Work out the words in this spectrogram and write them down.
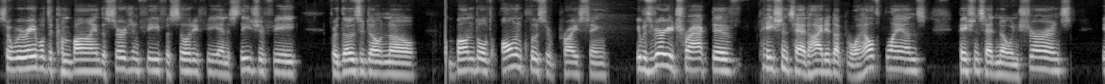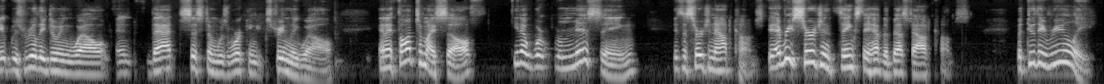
So we were able to combine the surgeon fee, facility fee, anesthesia fee. For those who don't know, bundled all inclusive pricing. It was very attractive. Patients had high deductible health plans, patients had no insurance. It was really doing well, and that system was working extremely well. And I thought to myself, you know, what we're missing is the surgeon outcomes. Every surgeon thinks they have the best outcomes, but do they really?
